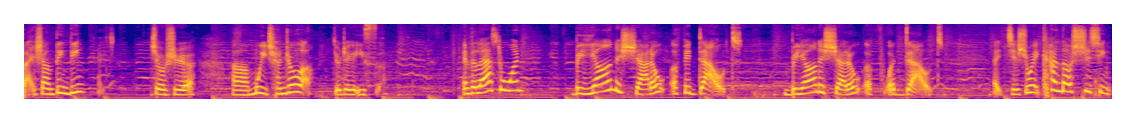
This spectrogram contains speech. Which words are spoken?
板上钉钉，就是啊，木已成舟了，就这个意思。And the last one, beyond a shadow of a doubt, beyond a shadow of a doubt， 哎，解释为看到事情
